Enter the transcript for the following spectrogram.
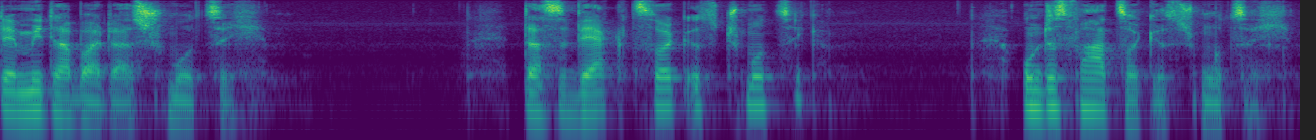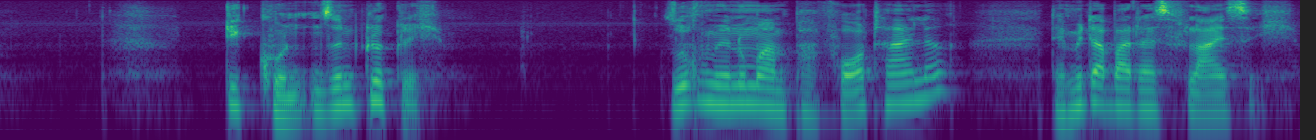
Der Mitarbeiter ist schmutzig. Das Werkzeug ist schmutzig und das Fahrzeug ist schmutzig. Die Kunden sind glücklich. Suchen wir nun mal ein paar Vorteile. Der Mitarbeiter ist fleißig.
